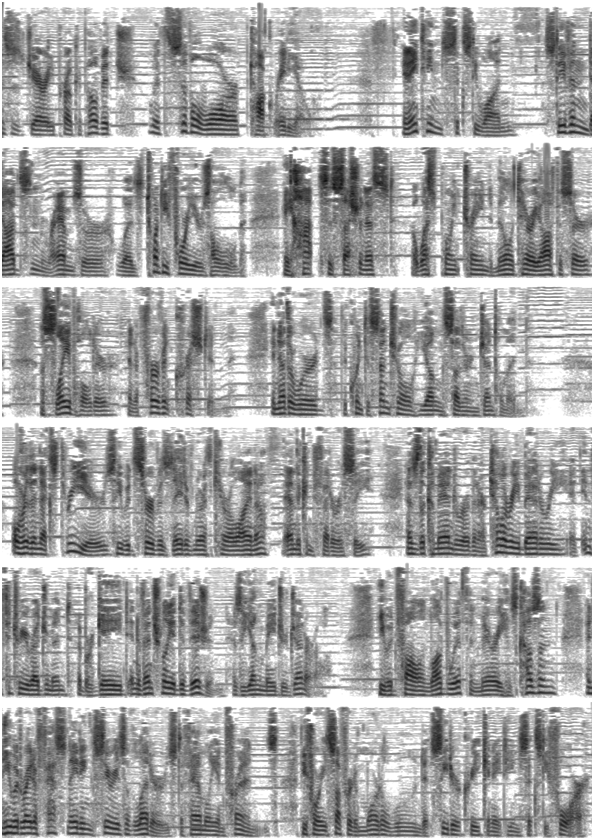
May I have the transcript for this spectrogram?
This is Jerry Prokopowicz with Civil War Talk Radio. In 1861, Stephen Dodson Ramseur was 24 years old, a hot secessionist, a West Point trained military officer, a slaveholder, and a fervent Christian. In other words, the quintessential young Southern gentleman. Over the next three years, he would serve as native North Carolina and the Confederacy, as the commander of an artillery battery, an infantry regiment, a brigade, and eventually a division as a young major general. He would fall in love with and marry his cousin, and he would write a fascinating series of letters to family and friends before he suffered a mortal wound at Cedar Creek in 1864.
